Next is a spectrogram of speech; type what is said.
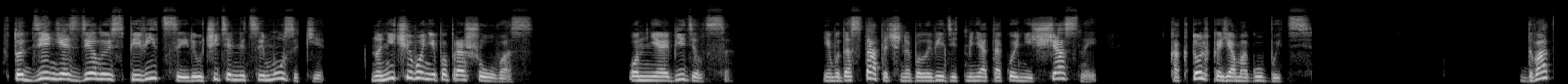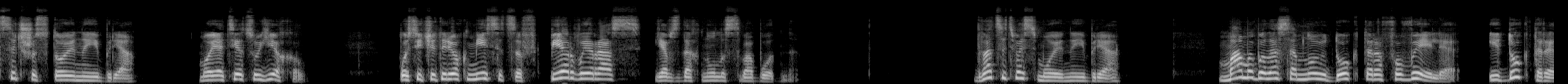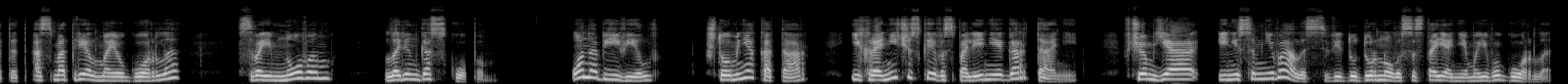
В тот день я сделаюсь певицей или учительницей музыки, но ничего не попрошу у вас. Он не обиделся. Ему достаточно было видеть меня такой несчастной, как только я могу быть. 26 ноября. Мой отец уехал. После четырех месяцев первый раз я вздохнула свободно. 28 ноября. Мама была со мной у доктора Фовеля, и доктор этот осмотрел мое горло своим новым ларингоскопом. Он объявил, что у меня катар и хроническое воспаление гортани, в чем я и не сомневалась ввиду дурного состояния моего горла,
